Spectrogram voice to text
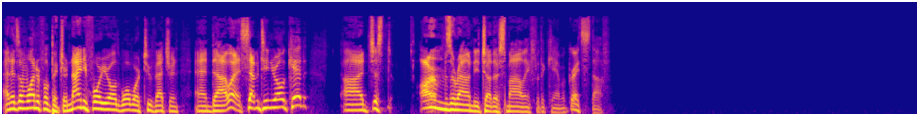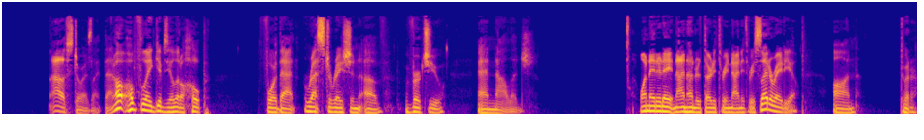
And it's a wonderful picture. 94 year old World War II veteran and uh, what a 17 year old kid. Uh, just arms around each other, smiling for the camera. Great stuff. I love stories like that. Oh, hopefully, it gives you a little hope for that restoration of virtue and knowledge. 1 933 93 Slater Radio on Twitter.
